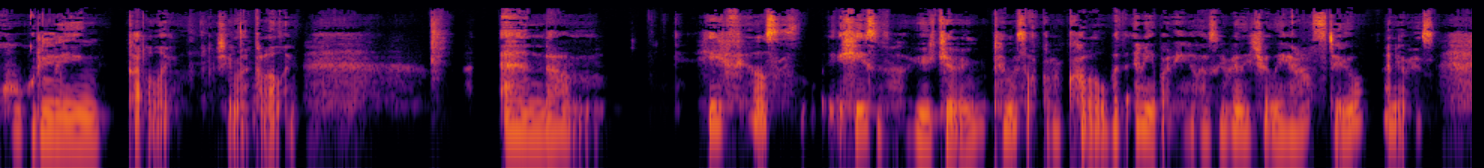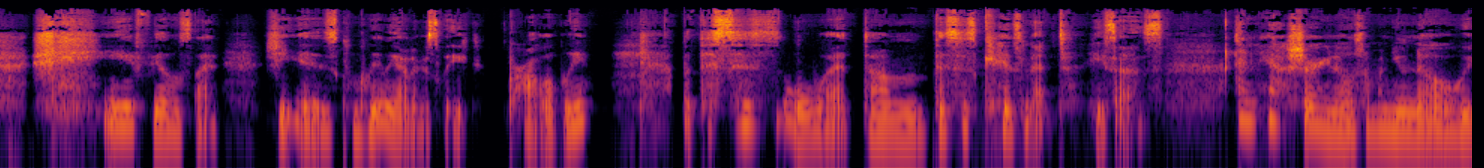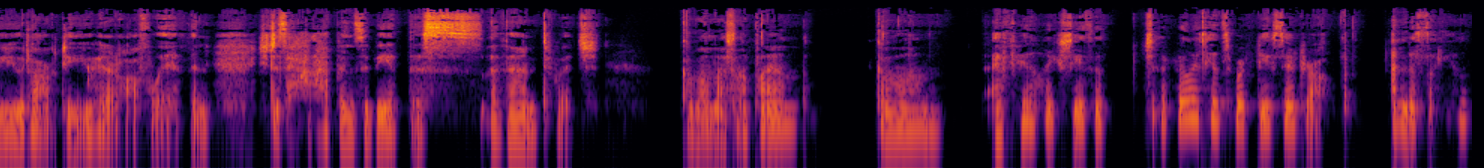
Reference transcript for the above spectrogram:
Cuddling, cuddling. She meant cuddling. And, um, he feels he's are you kidding? Tim is not going to cuddle with anybody unless he really truly has to. Anyways, she feels that she is completely out of his league, probably. But this is what um this is kismet, he says. And yeah, sure, you know, someone you know who you talk to, you hit it off with, and she just happens to be at this event, which come on, that's not planned. Come on. I feel like she's a I feel like his birthday's their drop. I'm just saying.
